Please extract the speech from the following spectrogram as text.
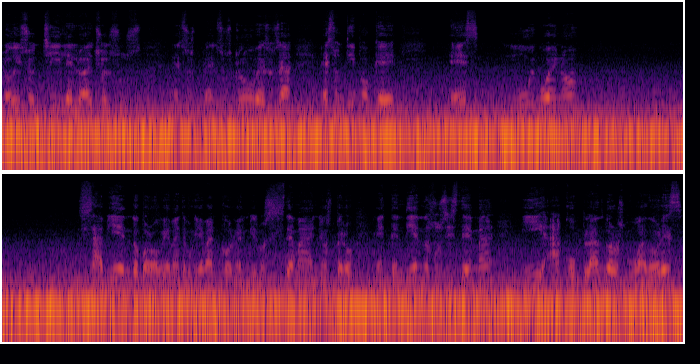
Lo hizo en Chile, lo ha hecho en sus, en sus, en sus clubes, o sea, es un tipo que es muy bueno sabiendo, pero obviamente porque llevan con el mismo sistema años, pero entendiendo su sistema y acoplando a los jugadores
